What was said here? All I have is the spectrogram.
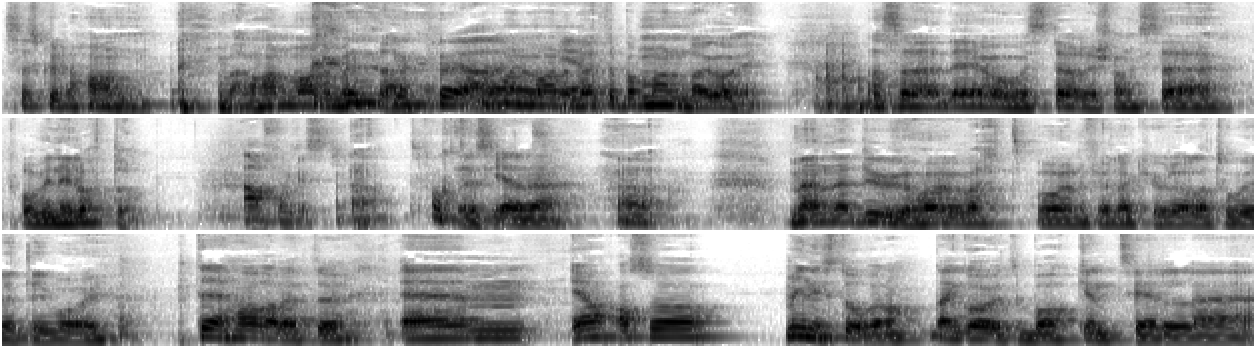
så skulle han være han mannen møtte. Ja, er han mannen møtte på mandag òg. Altså, det er jo større sjanse for å vinne i Lotto. ja, faktisk. Ja, Faktisk er det det. Ja. Men eh, du har jo vært på en fyllekule eller to i ditt liv òg. Det har jeg, vet du. Um, ja, altså Min historie da, den går jo tilbake til eh,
